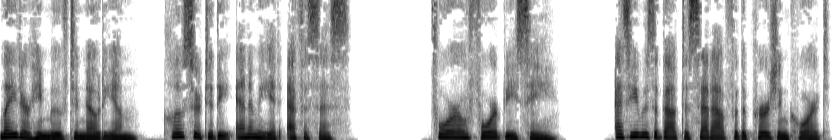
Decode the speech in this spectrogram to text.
Later he moved to Notium, closer to the enemy at Ephesus. 404 BC. As he was about to set out for the Persian court,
